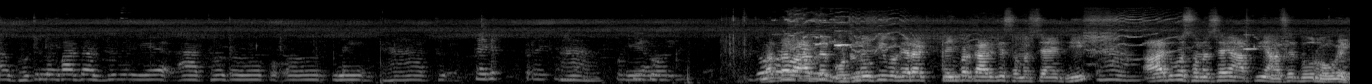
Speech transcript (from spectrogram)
घुटनों का दर्द ये आर्थोडोक और नहीं हाँ हाँ मतलब आपने घुटनों की वगैरह कई प्रकार की समस्याएँ थी। हाँ। आज वो समस्याएँ आपकी यहाँ से दूर हो गई।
